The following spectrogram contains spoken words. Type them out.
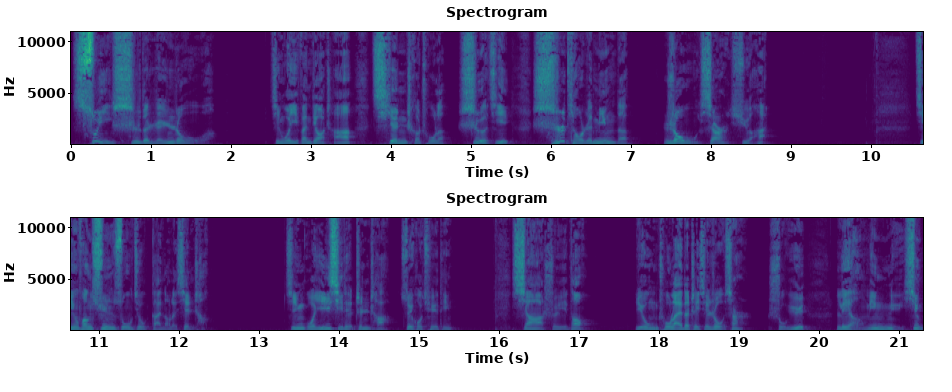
碎尸的人肉啊！经过一番调查，牵扯出了涉及十条人命的肉馅血案。警方迅速就赶到了现场，经过一系列侦查，最后确定下水道涌出来的这些肉馅属于两名女性。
